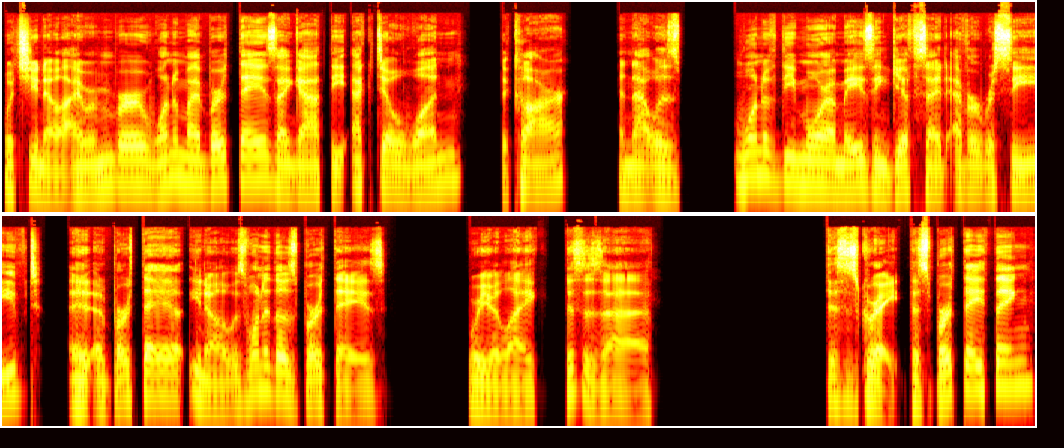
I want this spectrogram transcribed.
which, you know, I remember one of my birthdays, I got the Ecto 1, the car, and that was one of the more amazing gifts I'd ever received. A, a birthday, you know, it was one of those birthdays where you're like, this is a, this is great. This birthday thing,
